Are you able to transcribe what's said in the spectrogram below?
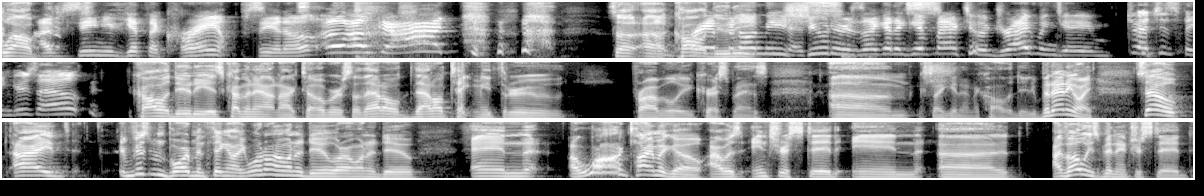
well, I've seen you get the cramps. You know, oh god, so uh, I'm Call of cramping Duty. on these shooters. I gotta get back to a driving game. stretch his fingers out. Call of Duty is coming out in October, so that'll that'll take me through probably Christmas. Um, because I get into Call of Duty. But anyway, so I I've just been bored, been thinking like, what do I want to do? What do I want to do? And a long time ago, I was interested in uh I've always been interested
